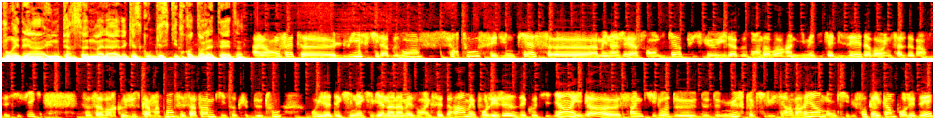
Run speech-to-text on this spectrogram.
pour aider un- une personne malade? Qu'est-ce qu'on, qu'est-ce qui trotte dans la tête? Alors en fait, lui, ce qu'il a besoin surtout, c'est d'une pièce aménagée à son handicap, puisqu'il a besoin d'avoir un lit médicalisé, d'avoir une salle de bain spécifique. Il faut savoir que jusqu'à maintenant, c'est sa femme qui s'occupe de tout. Il a des kinés qui viennent à la maison, etc. Mais pour les gestes des quotidiens, il a euh, 5 kilos de muscles qui lui servent à rien. Donc il lui faut quelqu'un pour l'aider.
